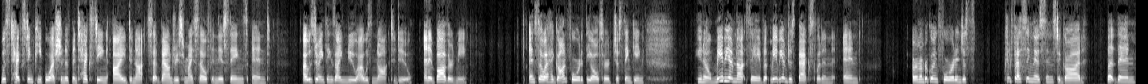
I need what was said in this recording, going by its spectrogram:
was texting people I shouldn't have been texting. I did not set boundaries for myself in these things, and I was doing things I knew I was not to do, and it bothered me. And so I had gone forward at the altar just thinking, you know, maybe I'm not saved, but maybe I'm just backslidden. And I remember going forward and just confessing those sins to God, but then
